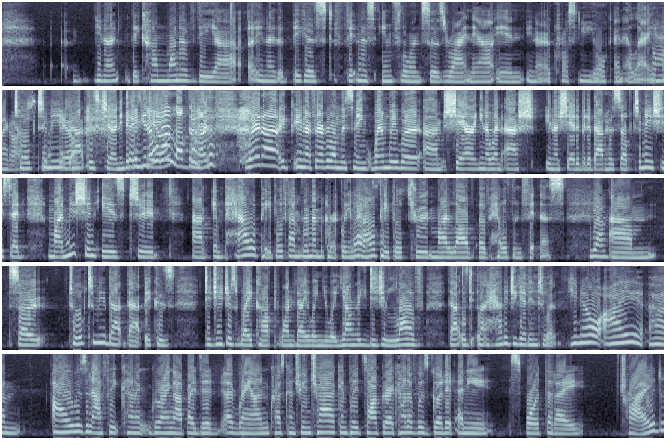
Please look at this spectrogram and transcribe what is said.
you know, become one of the, uh, you know, the biggest fitness influencers right now in, you know, across New York and LA? Oh my gosh, Talk to me you. about this journey because Thank you know what I love the most when, uh, you know, for everyone listening, when we were um, sharing, you know, when Ash, you know, shared a bit about herself to me, she said, "My mission is to." Um, empower people, if I remember correctly, empower Yes. people through my love of health and fitness. Yeah. Um, so talk to me about that because did you just wake up one day when you were younger? Did you love that, or did, like, how did you get into it? You know, I um, I was an athlete kind of growing up. I did I ran cross country and track and played soccer. I kind of was good at any sport that I tried.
